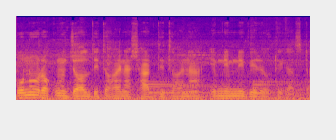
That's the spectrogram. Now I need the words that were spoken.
কোনো রকমের জল দিতে হয় না, সার দিতে হয় না, এমনি এমনি বেড়ে ওঠে গাছটা।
